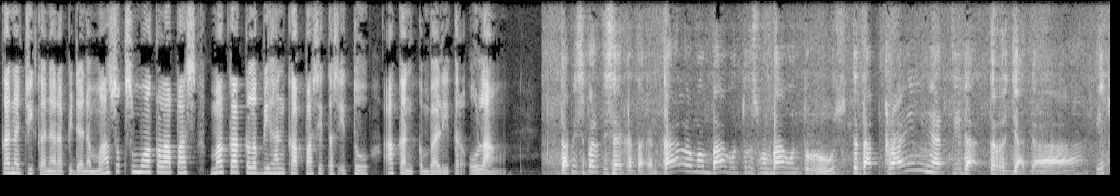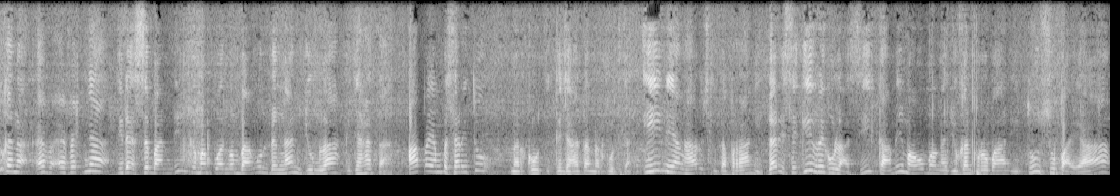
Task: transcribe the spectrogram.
karena jika narapidana masuk semua ke lapas, maka kelebihan kapasitas itu akan kembali terulang. Tapi seperti saya katakan, kalau membangun terus membangun terus, tetap crime-nya tidak terjaga, itu karena efeknya tidak sebanding kemampuan membangun dengan jumlah kejahatan. Apa yang besar itu? Narkotik, kejahatan narkotika. Ini yang harus kita perangi. Dari segi regulasi, kami mau mengajukan perubahan itu supaya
